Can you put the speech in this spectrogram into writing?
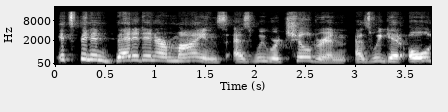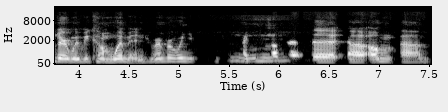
it's been embedded in our minds as we were children as we get older we become women remember when you mm-hmm. the uh, um, um,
